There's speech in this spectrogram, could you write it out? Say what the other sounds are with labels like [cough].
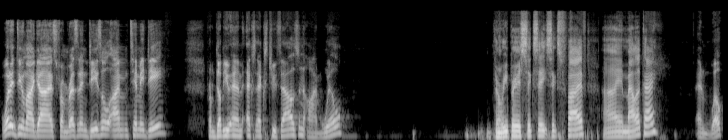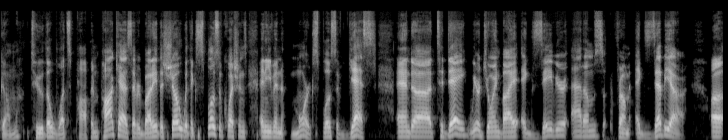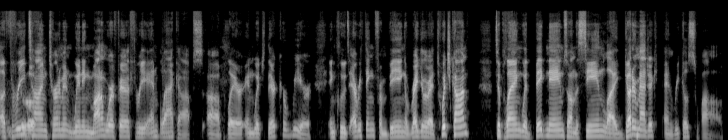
What it do, my guys? From Resident Diesel, I'm Timmy D. From WMXX2000, I'm Will. From Reaper 6865, I'm Malachi. And welcome to the What's Poppin' podcast, everybody. The show with explosive questions and even more explosive guests. And uh, today we are joined by Xavier Adams from Xzebia, uh, a three-time tournament winning Modern Warfare 3 and Black Ops uh, player, in which their career includes everything from being a regular at TwitchCon to playing with big names on the scene like Gutter Magic and Rico Suave.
